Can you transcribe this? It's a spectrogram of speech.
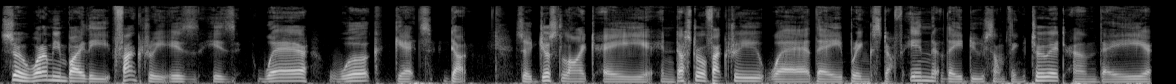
So, what I mean by the factory is is where work gets done. So just like a industrial factory where they bring stuff in, they do something to it, and they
